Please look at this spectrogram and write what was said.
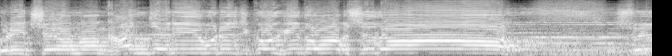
우리 주여만 간절히 부르짖고 기도합시다. 주여!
